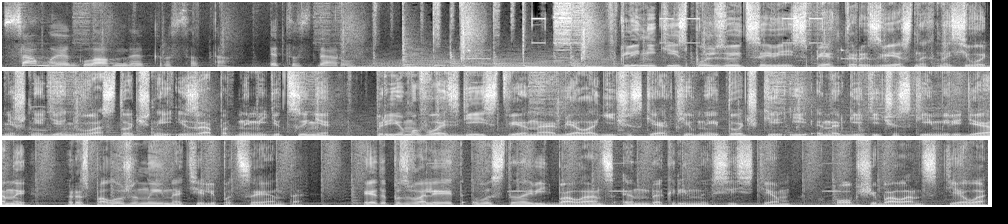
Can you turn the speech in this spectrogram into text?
Самая главная красота – это здоровье. В клинике используется весь спектр известных на сегодняшний день в восточной и западной медицине приемов воздействия на биологически активные точки и энергетические меридианы, расположенные на теле пациента. Это позволяет восстановить баланс эндокринных систем, общий баланс тела,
